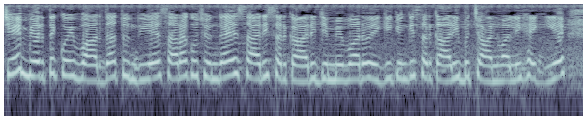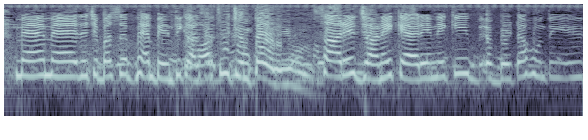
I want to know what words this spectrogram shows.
ਜੇ ਮੇਰੇ ਤੇ ਕੋਈ ਵਾਰਦਾਤ ਹੁੰਦੀ ਹੈ ਸਾਰਾ ਕੁਝ ਹੁੰਦਾ ਹੈ ਸਾਰੀ ਸਰਕਾਰ ਹੀ ਜ਼ਿੰਮੇਵਾਰ ਹੋਏਗੀ ਕਿਉਂਕਿ ਸਰਕਾਰ ਬਚਾਉਣ ਵਾਲੀ ਹੈਗੀ ਹੈ। ਮੈਂ ਮੈਂ ਇਹਦੇ ਚ ਬਸ ਮੈਂ ਬੇਨਤੀ ਕਰ ਪਰਿਵਾਰ 'ਚ ਵੀ ਚਿੰਤਾ ਹੋਣੀ ਹੈ ਹੁਣ। ਸਾਰੇ ਜਾਣੇ ਕਹਿ ਰਹੇ ਨੇ ਕਿ ਬੇਟਾ ਹੁਣ ਤੁਸੀਂ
